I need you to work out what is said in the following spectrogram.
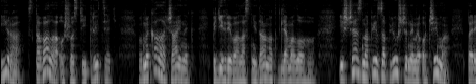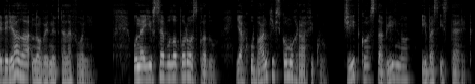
Іра вставала о 6.30, вмикала чайник, підігрівала сніданок для малого і ще з напівзаплющеними очима перевіряла новини в телефоні. У неї все було по розкладу, як у банківському графіку, чітко, стабільно і без істерик.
